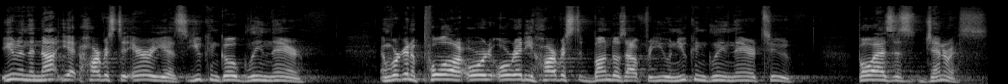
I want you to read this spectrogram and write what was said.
even in the not yet harvested areas, you can go glean there. And we're going to pull our already harvested bundles out for you, and you can glean there too. Boaz is generous.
